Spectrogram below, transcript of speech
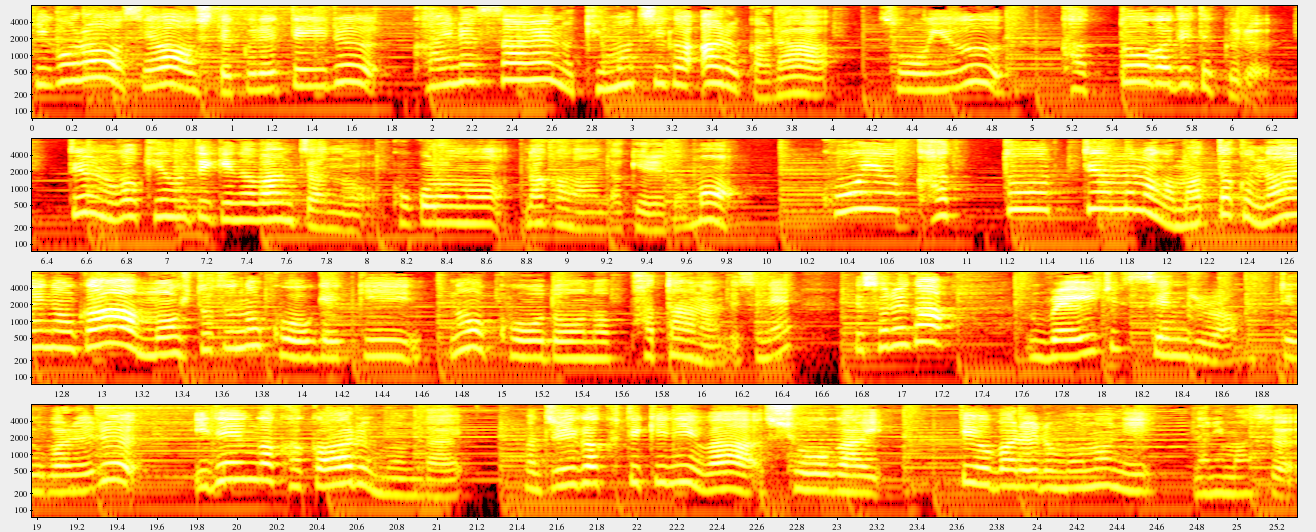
日頃世話をしてくれている飼い主さんへの気持ちがあるからそういう葛藤が出てくるっていうのが基本的なワンちゃんの心の中なんだけれどもこういう葛藤っていうものが全くないのがもう一つの攻撃の行動のパターンなんですね。でそれが Rage Syndrome って呼ばれる遺伝が関わる問題、まあ、獣学的には障害って呼ばれるものになります。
